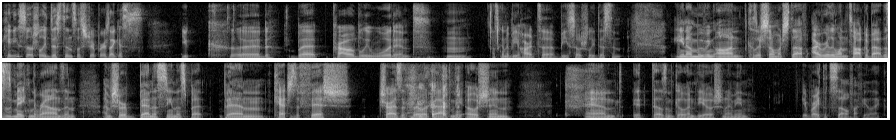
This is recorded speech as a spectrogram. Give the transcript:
Can you socially distance with strippers? I guess could, but probably wouldn't. Hmm, that's gonna be hard to be socially distant. You know, moving on because there's so much stuff. I really want to talk about. This is making the rounds, and I'm sure Ben has seen this. But Ben catches a fish, tries to throw it back in the ocean, and it doesn't go in the ocean. I mean, it writes itself. I feel like.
